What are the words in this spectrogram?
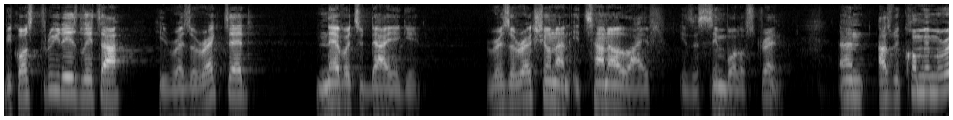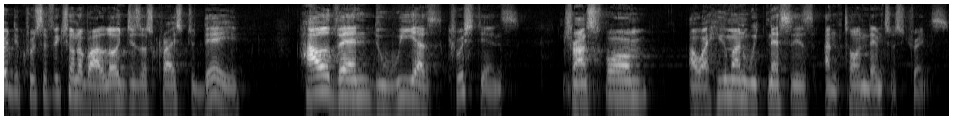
because three days later, he resurrected, never to die again. Resurrection and eternal life is a symbol of strength. And as we commemorate the crucifixion of our Lord Jesus Christ today, how then do we as Christians transform our human weaknesses and turn them to strengths?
